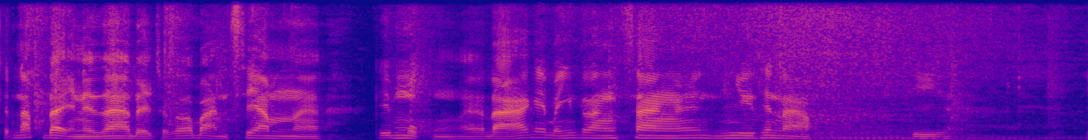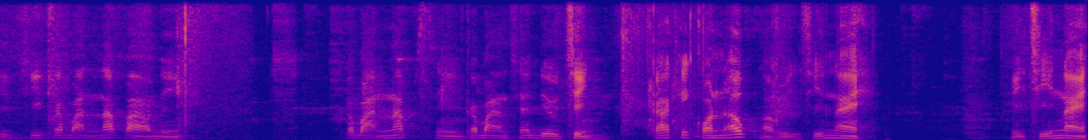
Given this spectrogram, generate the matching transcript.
cái nắp đậy này ra để cho các bạn xem là cái mục à, đá cái bánh răng sang như thế nào. Thì thì khi các bạn lắp vào thì các bạn lắp thì các bạn sẽ điều chỉnh các cái con ốc ở vị trí này. Vị trí này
